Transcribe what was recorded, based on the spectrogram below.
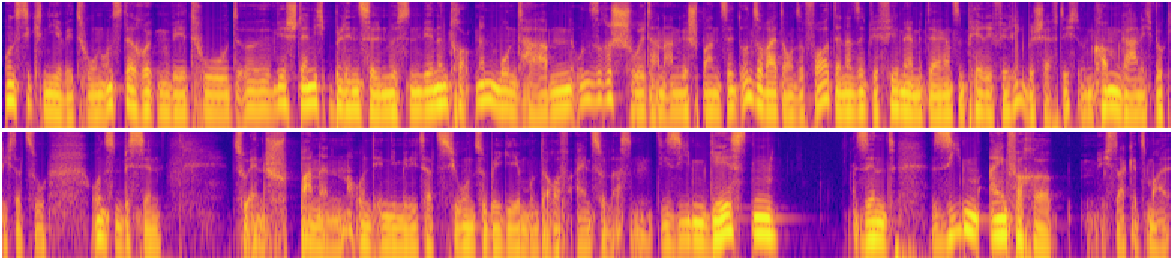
uns die Knie wehtun, uns der Rücken wehtut, äh, wir ständig blinzeln müssen, wir einen trockenen Mund haben, unsere Schultern angespannt sind und so weiter und so fort, denn dann sind wir viel mehr mit der ganzen Peripherie beschäftigt und kommen gar nicht wirklich dazu, uns ein bisschen zu entspannen und in die Meditation zu begeben und darauf einzulassen. Die sieben Gesten sind sieben einfache ich sag jetzt mal,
